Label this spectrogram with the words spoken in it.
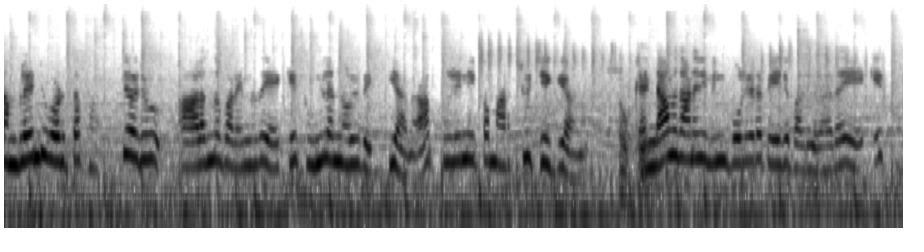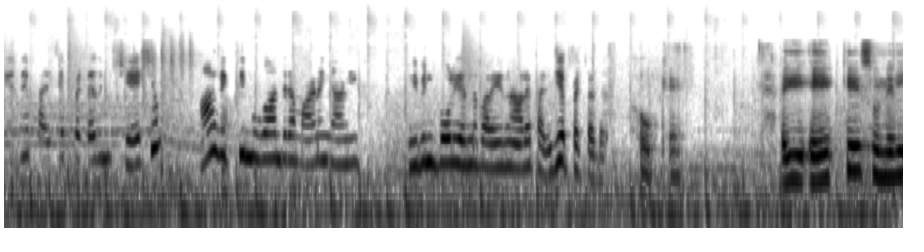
കംപ്ലൈന്റ് കൊടുത്ത ഫസ്റ്റ് ഒരു ആളെന്ന് പറയുന്നത് എ കെ സുനിൽ എന്ന ഒരു വ്യക്തിയാണ്. ആ പുള്ളിനെ ഇപ്പൊ മറച്ചു വെച്ചേക്കുകയാണ് രണ്ടാമതാണ് നിവിൻ പോളിയുടെ പേര് പറഞ്ഞത്. അതായത് എ കെ സുനിലിനെ പരിചയപ്പെട്ടതിന് ശേഷം ആ വ്യക്തി മുഖാന്തരമാണ് ഞാൻ ഈ നിവിൻ പോളി എന്ന് പറയുന്ന ആളെ പരിചയപ്പെട്ടത്. ഓക്കെ ഈ എ കെ സുനിൽ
